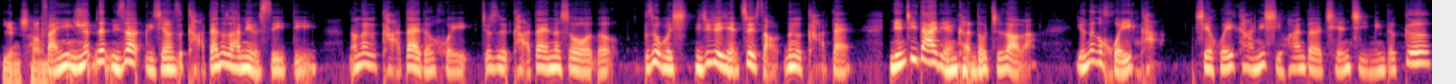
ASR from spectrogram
演唱反应。那那你知道以前是卡带，那时候还没有 CD，然后那个卡带的回就是卡带那时候的不是我们你就以前最早那个卡带，年纪大一点人可能都知道啦，有那个回卡，写回卡你喜欢的前几名的歌，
